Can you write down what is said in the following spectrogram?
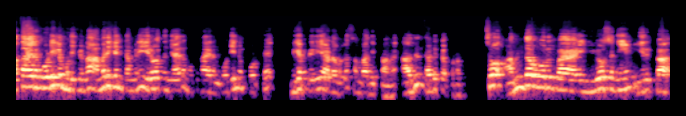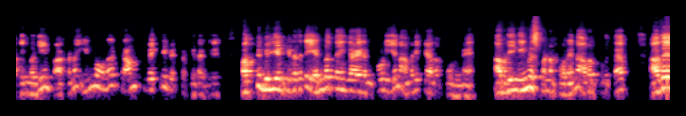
பத்தாயிரம் கோடியில முடிக்கும்னா அமெரிக்கன் கம்பெனி இருபத்தஞ்சாயிரம் முப்பதாயிரம் கோடின்னு போட்டு மிகப்பெரிய அளவுல சம்பாதிப்பாங்க. அது தடுக்கப்படும். சோ அந்த ஒரு யோசனையும் இருக்கா என்பதையும் பார்க்கணும். இன்னொன்னு ட்ரம்ப் வெற்றி பெற்ற பிறகு பத்து பில்லியன் கிட்டத்தட்ட எண்பத்தைந்தாயிரம் கோடியை நான் அமெரிக்கால போடுவேன் அப்படின்னு இன்வெஸ்ட் பண்ண போறேன்னு அவர் கொடுத்தார். அதை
